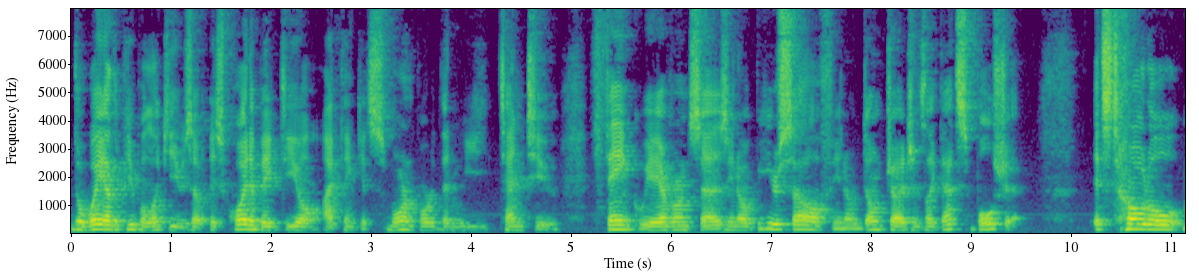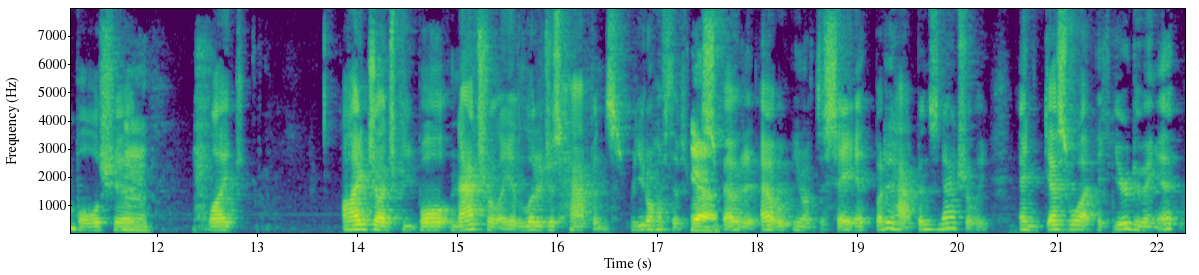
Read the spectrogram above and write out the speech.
the way other people look at you is, a, is quite a big deal. I think it's more important than we tend to think. We everyone says, you know, be yourself. You know, don't judge. And it's like that's bullshit. It's total bullshit. Mm. Like I judge people naturally. It literally just happens. You don't have to Yeah. spout it out. You don't have to say it, but it happens naturally. And guess what? If you're doing it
